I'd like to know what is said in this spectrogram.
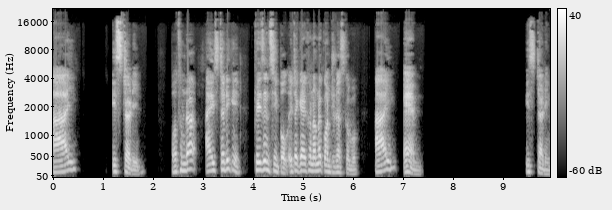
I study. প্রথমটা, আই স্টাডি কে? প্রেজেন্ট সিম্পল, এটাকে এখন আমরা কন্টিনিউয়াস করব। I am studying.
